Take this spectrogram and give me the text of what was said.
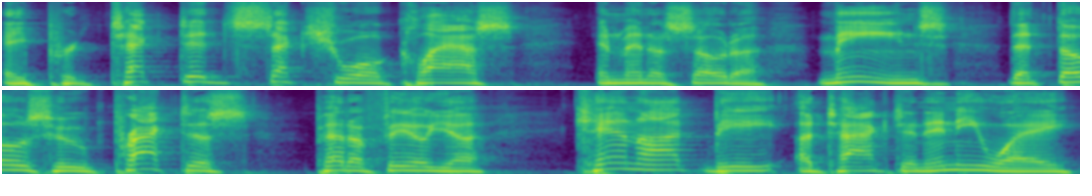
a protected sexual class in Minnesota means that those who practice pedophilia cannot be attacked in any way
